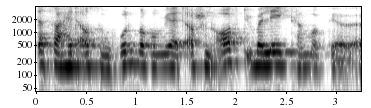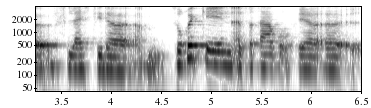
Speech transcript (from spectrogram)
das war halt auch so ein Grund, warum wir halt auch schon oft überlegt haben, ob wir äh, vielleicht wieder ähm, zurückgehen, also da, wo wir äh,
